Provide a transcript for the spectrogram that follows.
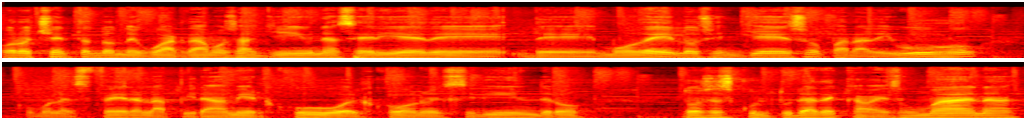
por 80 en donde guardamos allí una serie de, de, modelos en yeso para dibujo, como la esfera, la pirámide, el cubo, el cono, el cilindro, dos esculturas de cabeza humana.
